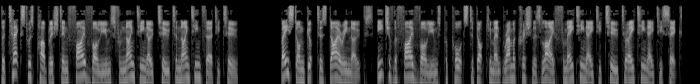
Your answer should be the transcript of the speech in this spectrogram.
The text was published in five volumes from 1902 to 1932. Based on Gupta's diary notes, each of the five volumes purports to document Ramakrishna's life from 1882 to 1886.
